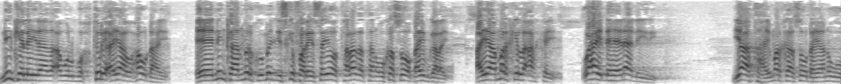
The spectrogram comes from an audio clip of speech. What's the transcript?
Ninka la yidhaahdo abulbuxturi ayaa waxau dhahay ninkan markuu majliskii fadhiistay oo taladatan uu ka soo qayb galay ayaa markii la arkay waxay dhaheenaa la yidhi yaa tahay markaasuu dhahay anigu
